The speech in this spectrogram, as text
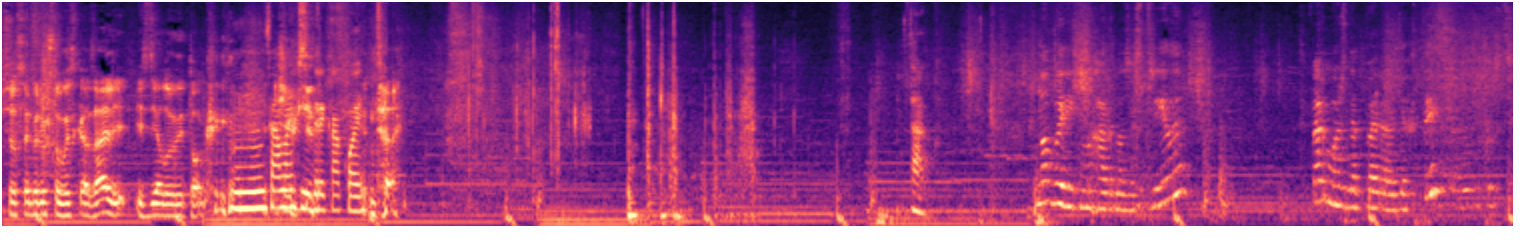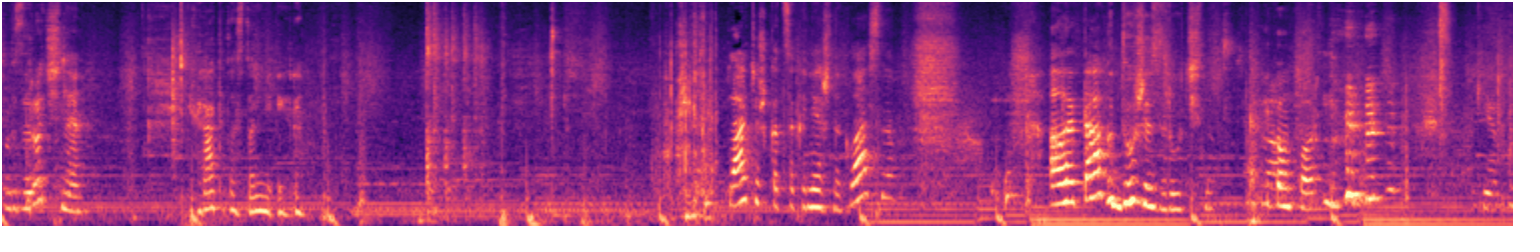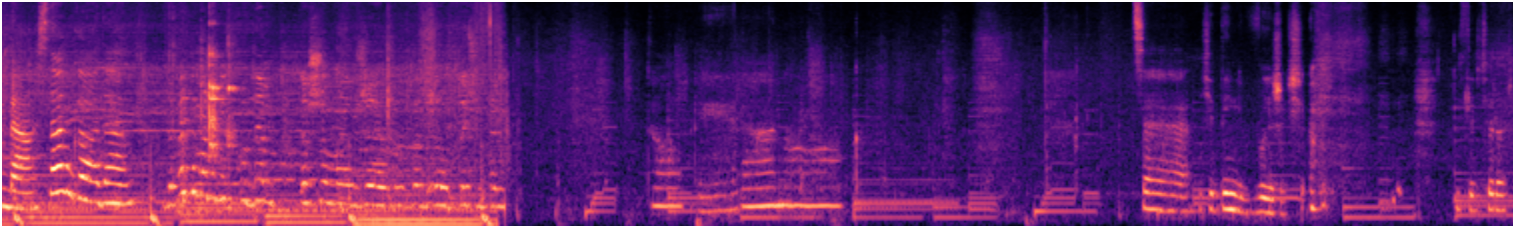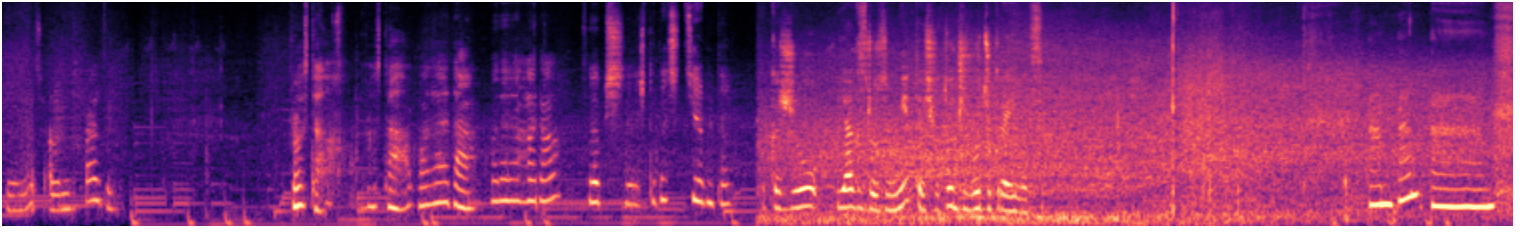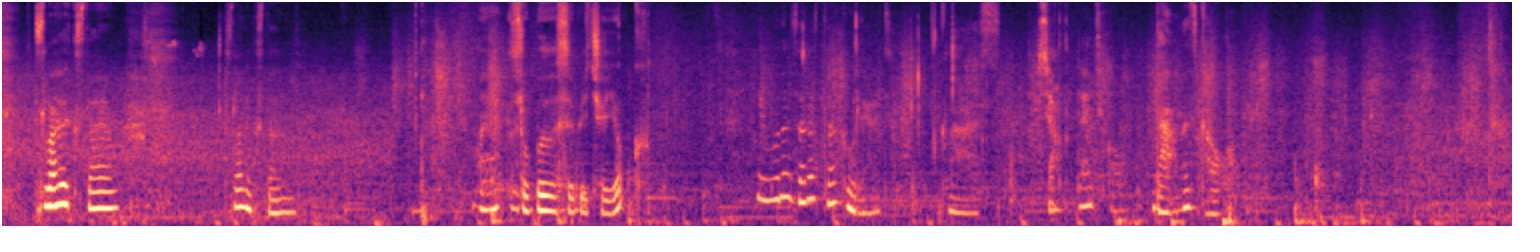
Все соберу, что вы сказали, и сделаю итог. Мгм, Саме хитрий какой. Да. Новий рік ми гарно зустріли. Тепер можна переодягти в зручне і грати в настольні ігри. Платюшка це, звісно, класно, але так дуже зручно і комфортно. Да, з Новим годом! Давайте може відкладемо те, що ми вже виходили точно там. Це єдині виживші після вчорашньої ночі, але насправді. Просто, просто вот эта гора, це вообще что-то з чим-то. Покажу, як зрозуміти, що тут живуть українці. Пам-пам-пам. Славік стайл. Славік стайл. Ми зробили собі чайок і будемо зараз так гуляти. Let's go. Да, let's go.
